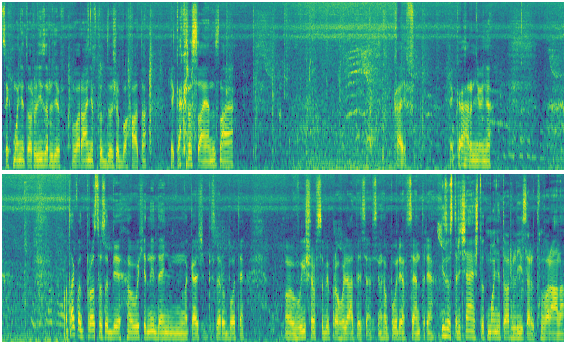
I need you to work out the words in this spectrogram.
цих монітор лізардів, варанів тут дуже багато. Яка краса, я не знаю. Кайф. Яка гарнюня. Отак от просто собі вихідний день, мовно кажучи, після роботи вийшов собі прогулятися в Сінгапурі в центрі. І зустрічаєш тут монітор Lizard Варана.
